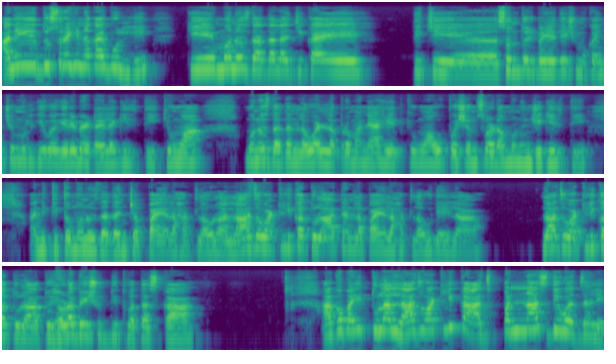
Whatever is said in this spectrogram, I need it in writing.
आणि दुसरं हिनं काय बोलली की मनोज दादाला जी काय तिची संतोष भैया देशमुखांची मुलगी वगैरे भेटायला गेलती किंवा मनोजदादांना वडिलाप्रमाणे आहेत किंवा उपोषण सोडा म्हणून जी गेलती आणि तिथं मनोजदादांच्या पायाला हात लावला. लाज वाटली का तुला त्यांना पायाला हात लावू द्यायला? लाज वाटली का तुला? तू एवढा बेशुद्धीत होतास का? अगं बाई तुला लाज वाटली का? आज पन्नास दिवस झाले.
